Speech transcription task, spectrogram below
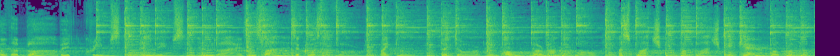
Of the blob, it creeps and leaps and glides and slides across the floor, right through the door and all around the wall. A splotch, a blotch, be careful of the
